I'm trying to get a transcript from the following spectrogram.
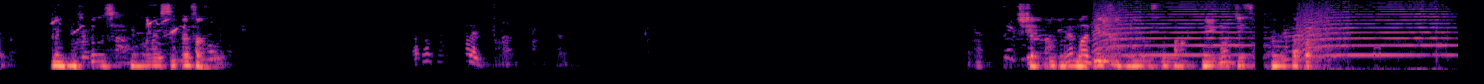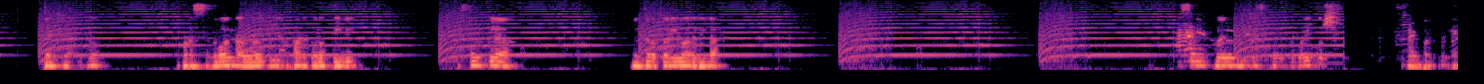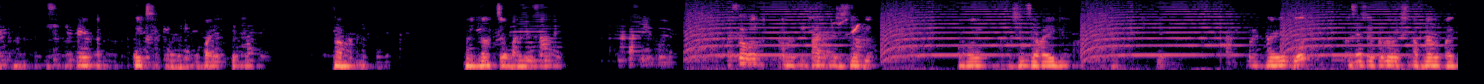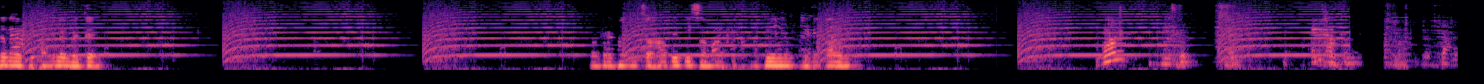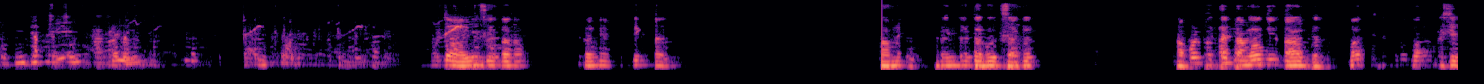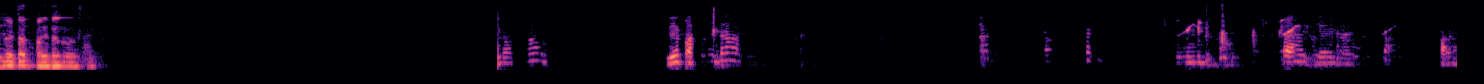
संघाचा शक्ती आपण सर्वांना ओळख निर्माण करून दिली असंख्य मित्र परिवार दिला दोन असे क्षेत्ररक्षण आपल्याला मैदानावरती पाहायला मिळते वॉटरमॅनचा हा देखील समावेश आपण फक्त टाळवणी टाळत जा. मग कसे गटात मैदानावरती Thank you. या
